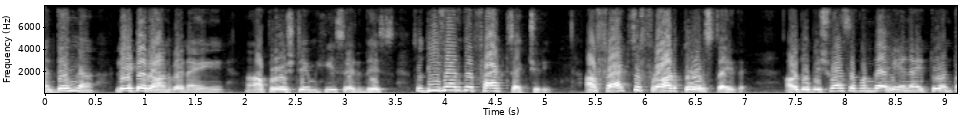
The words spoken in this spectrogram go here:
ಅಂಡ್ ದೆನ್ ಲೇಟರ್ ಆನ್ ವೆನ್ ಐ ಅಪ್ರೋಚ್ಡ್ ಹಿಮ್ ಹಿ ಸೆಡ್ ದಿಸ್ ಸೊ ದೀಸ್ ಆರ್ ದ ಫ್ಯಾಕ್ಟ್ಸ್ ಆ್ಯಕ್ಚುಲಿ ಆ ಫ್ಯಾಕ್ಟ್ಸ್ ಫ್ರಾಡ್ ತೋರಿಸ್ತಾ ಇದೆ ಅದು ವಿಶ್ವಾಸಭಂಗ ಏನಾಯಿತು ಅಂತ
